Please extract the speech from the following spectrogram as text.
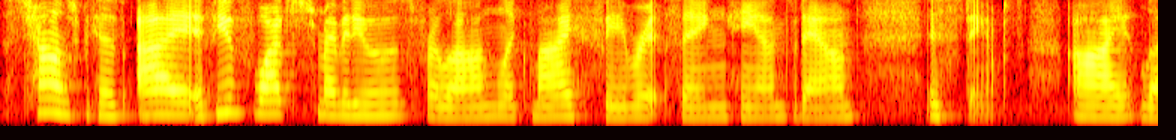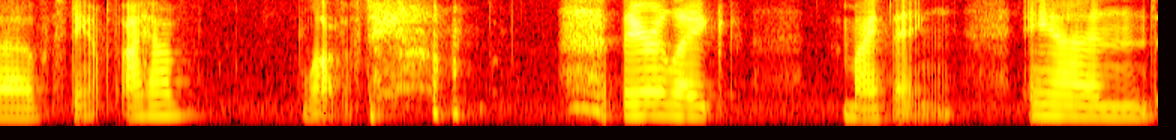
this challenge because I, if you've watched my videos for long, like my favorite thing, hands down, is stamps. I love stamps. I have lots of stamps. They're like my thing. And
